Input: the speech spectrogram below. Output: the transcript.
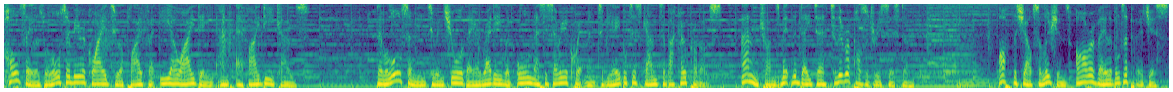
Wholesalers will also be required to apply for EOID and FID codes. They will also need to ensure they are ready with all necessary equipment to be able to scan tobacco products and transmit the data to the repository system. Off-the-shelf solutions are available to purchase,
